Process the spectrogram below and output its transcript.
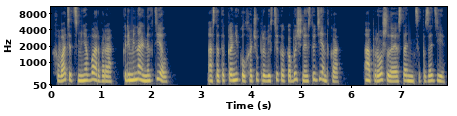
Хватит с меня варвара, криминальных дел. Остаток каникул хочу провести как обычная студентка, а прошлое останется позади.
